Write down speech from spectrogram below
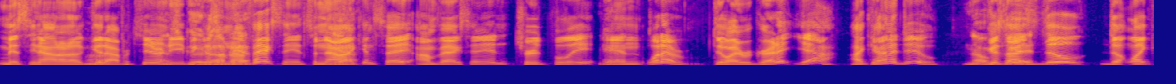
missing out on a good opportunity good because I'm not you. vaccinated. So now. I can say I'm vaccinated truthfully and whatever. Do I regret it? Yeah, I kind of do. No because I still don't like.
